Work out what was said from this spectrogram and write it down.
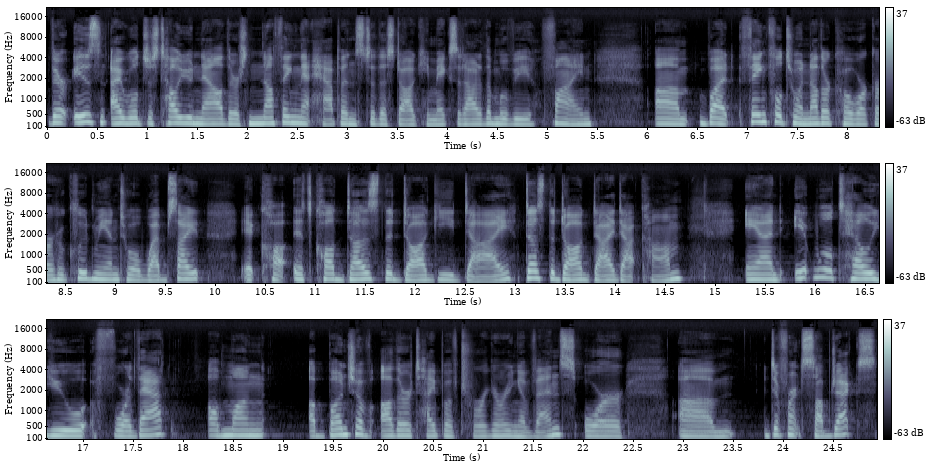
there is i will just tell you now there's nothing that happens to this dog. He makes it out of the movie fine. Um, but thankful to another coworker who clued me into a website. It call, it's called does the doggy die? Does the dog die.com and it will tell you for that among a bunch of other type of triggering events or um, different subjects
